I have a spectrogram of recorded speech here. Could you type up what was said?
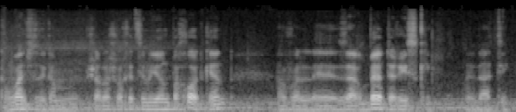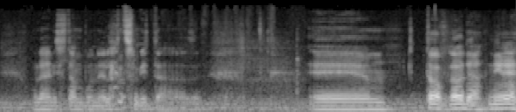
כמובן שזה גם שלוש וחצי מיליון פחות, כן? אבל uh, זה הרבה יותר ריסקי, לדעתי. אולי אני סתם בונה לעצמי את ה... זה. Um, טוב, לא יודע, נראה.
